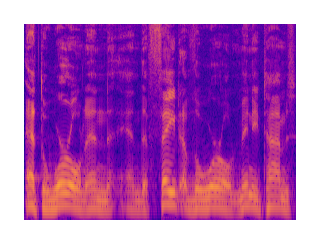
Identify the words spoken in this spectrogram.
at the world and and the fate of the world. Many times,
